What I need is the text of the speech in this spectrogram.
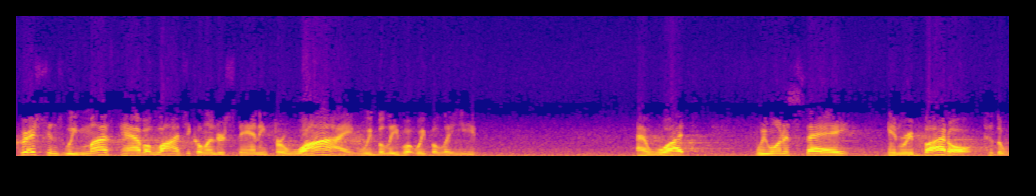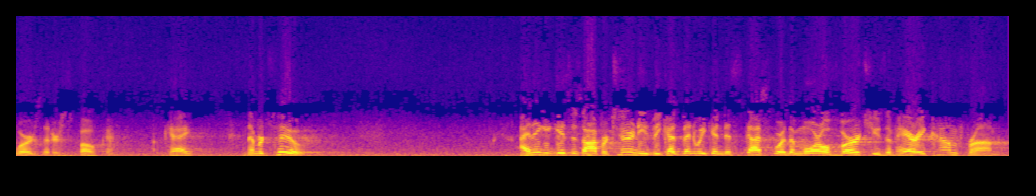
Christians, we must have a logical understanding for why we believe what we believe and what we want to say in rebuttal to the words that are spoken. Okay? Number two, I think it gives us opportunities because then we can discuss where the moral virtues of Harry come from.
